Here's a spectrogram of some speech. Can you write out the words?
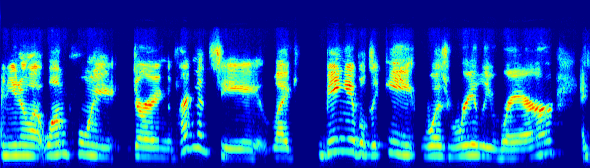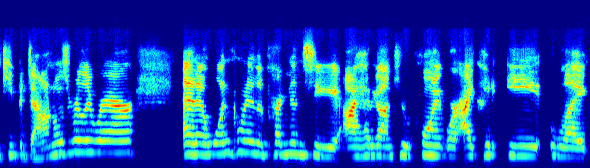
and you know at one point during the pregnancy like being able to eat was really rare and keep it down was really rare. And at one point in the pregnancy i had gotten to a point where i could eat like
